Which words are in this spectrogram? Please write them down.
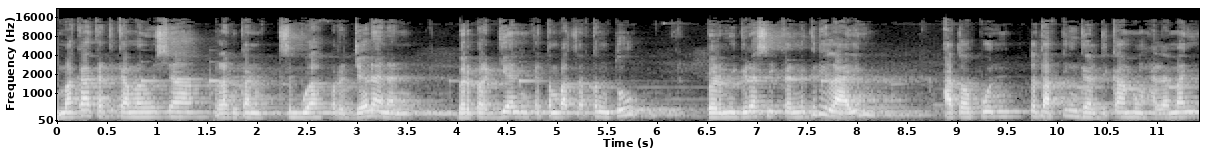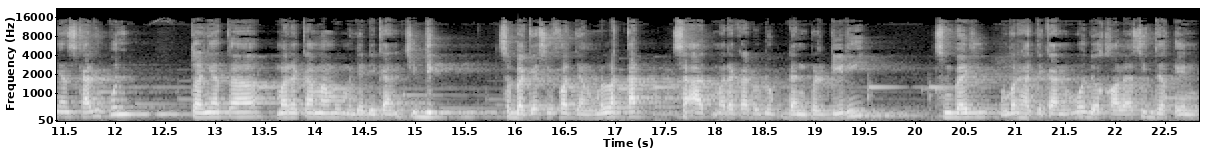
maka ketika manusia melakukan sebuah perjalanan berpergian ke tempat tertentu, bermigrasi ke negeri lain ataupun tetap tinggal di kampung halamannya sekalipun ternyata mereka mampu menjadikan sidik sebagai sifat yang melekat saat mereka duduk dan berdiri sembari memperhatikan mudaqala sidqin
